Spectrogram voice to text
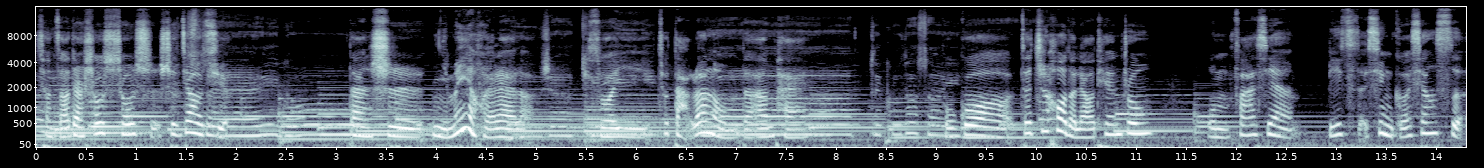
想早点收拾收拾睡觉去。但是你们也回来了，所以就打乱了我们的安排。不过在之后的聊天中，我们发现彼此的性格相似，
